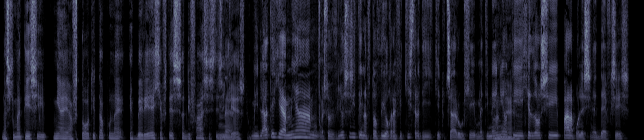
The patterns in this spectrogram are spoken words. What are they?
να σχηματίσει μια εαυτότητα που να εμπεριέχει αυτές τις αντιφάσεις τις Ναι. δικές του. Μιλάτε για μια, στο βιβλίο σας για την αυτοβιογραφική στρατηγική του Τσαρούχη με την έννοια ναι. ότι είχε δώσει πάρα πολλές συνεντεύξεις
